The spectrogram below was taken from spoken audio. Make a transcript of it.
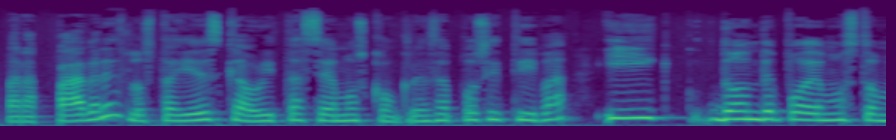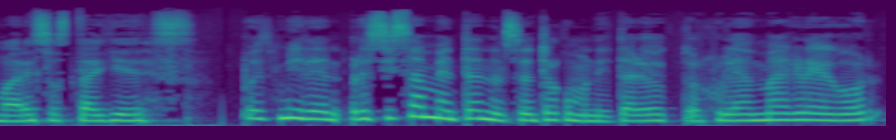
para padres, los talleres que ahorita hacemos con creencia positiva y dónde podemos tomar esos talleres? Pues miren, precisamente en el Centro Comunitario Dr. Julián MacGregor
